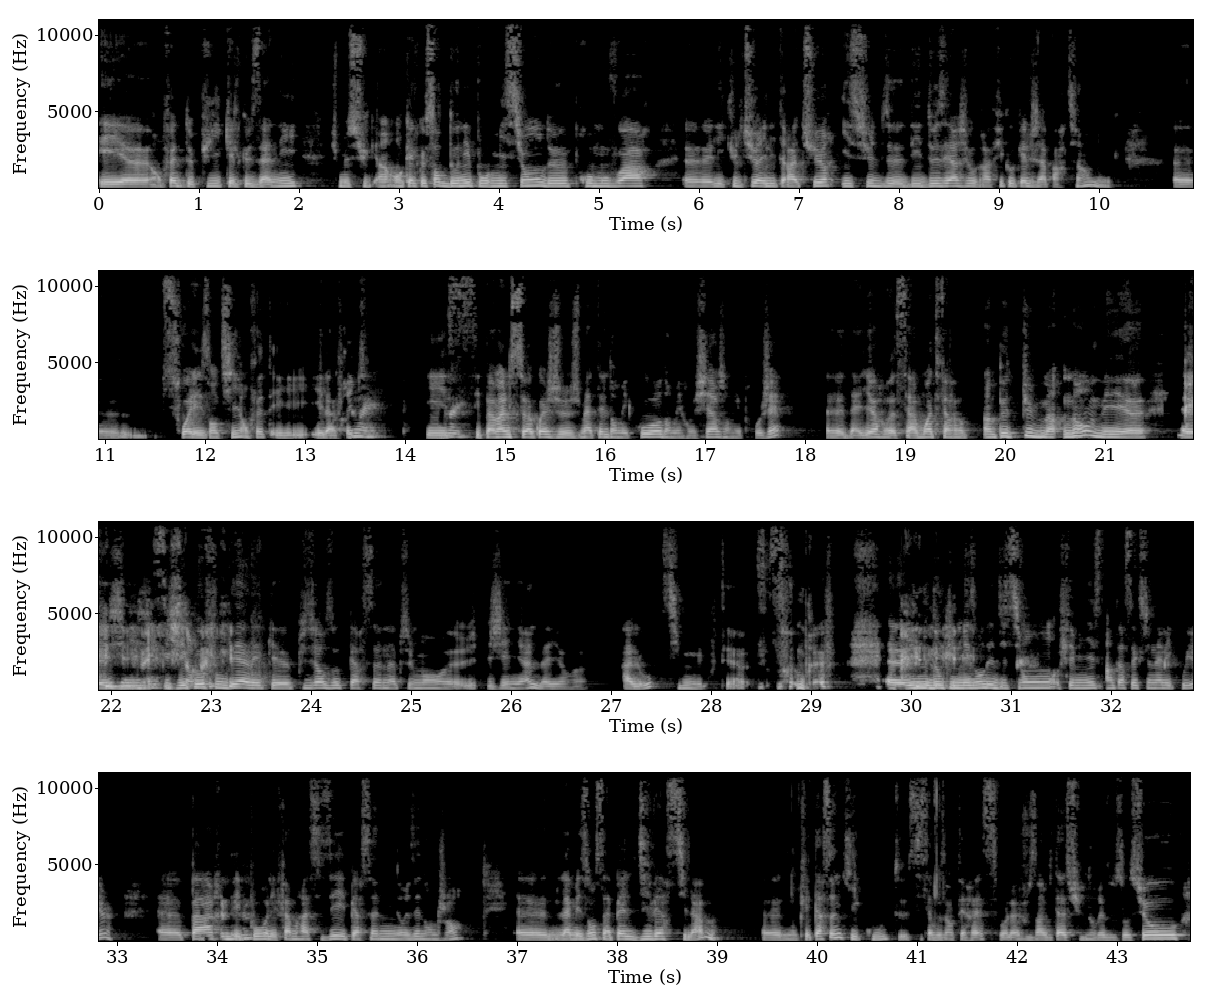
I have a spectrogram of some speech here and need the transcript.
Et euh, en fait, depuis quelques années, je me suis en quelque sorte donné pour mission de promouvoir euh, les cultures et littératures issues des deux aires géographiques auxquelles j'appartiens, donc euh, soit les Antilles en fait et, et l'Afrique. Et c'est pas mal ce à quoi je, je m'attelle dans mes cours, dans mes recherches, dans mes projets. Euh, D'ailleurs, c'est à moi de faire un, peu de pub maintenant, mais euh, j'ai cofondé avec plusieurs autres personnes absolument géniales. D'ailleurs, Allô, si vous m'écoutez, euh, bref. Euh, donc une maison d'édition féministe, intersectionnelle et queer euh, par et mhm. pour les femmes racisées et personnes minorisées dans le genre. Euh, la maison s'appelle Divers Syllabes. Euh, donc les personnes qui écoutent, si ça vous intéresse, voilà, je vous invite à suivre nos réseaux sociaux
